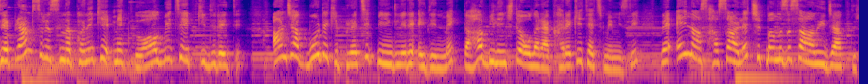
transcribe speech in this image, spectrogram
Deprem sırasında panik etmek doğal bir tepkidir Edi. Ancak buradaki pratik bilgileri edinmek daha bilinçli olarak hareket etmemizi ve en az hasarla çıkmamızı sağlayacaktır.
